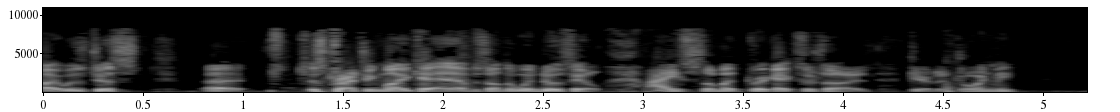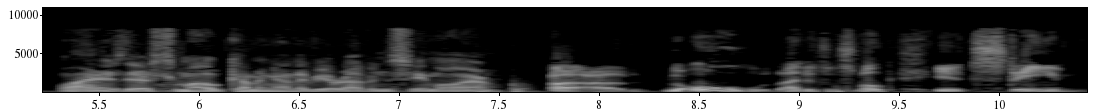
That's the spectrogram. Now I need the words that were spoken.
I was just, uh, stretching my calves on the windowsill. Isometric exercise. Care to join me? Why is there smoke coming out of your oven, Seymour? Uh, oh, that isn't smoke. It's steam.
